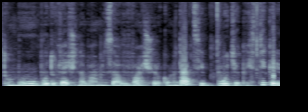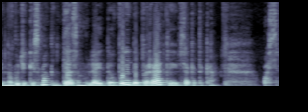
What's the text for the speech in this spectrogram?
Тому буду вдячна вам за ваші рекомендації будь-яких стікерів на будь-який смак, де замовляєте ви, де берете і всяке таке. Ось.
